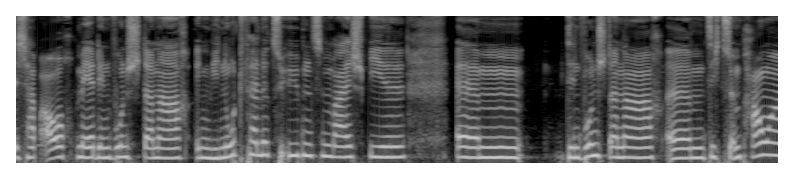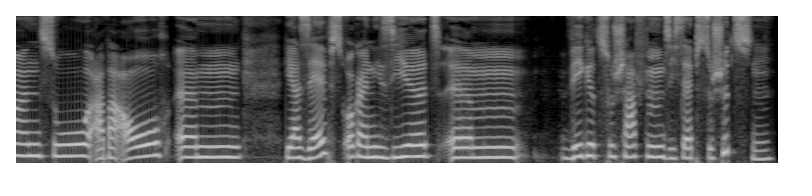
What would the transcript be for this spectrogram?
ich habe auch mehr den Wunsch danach, irgendwie Notfälle zu üben zum Beispiel, ähm, den Wunsch danach, ähm, sich zu empowern, so, aber auch ähm, ja selbst organisiert ähm, Wege zu schaffen, sich selbst zu schützen,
